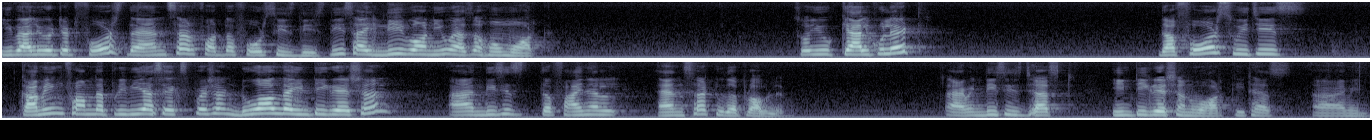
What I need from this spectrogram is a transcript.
evaluated force the answer for the force is this, this I leave on you as a homework. So, you calculate the force which is coming from the previous expression do all the integration and this is the final answer to the problem. I mean this is just integration work it has uh, I mean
